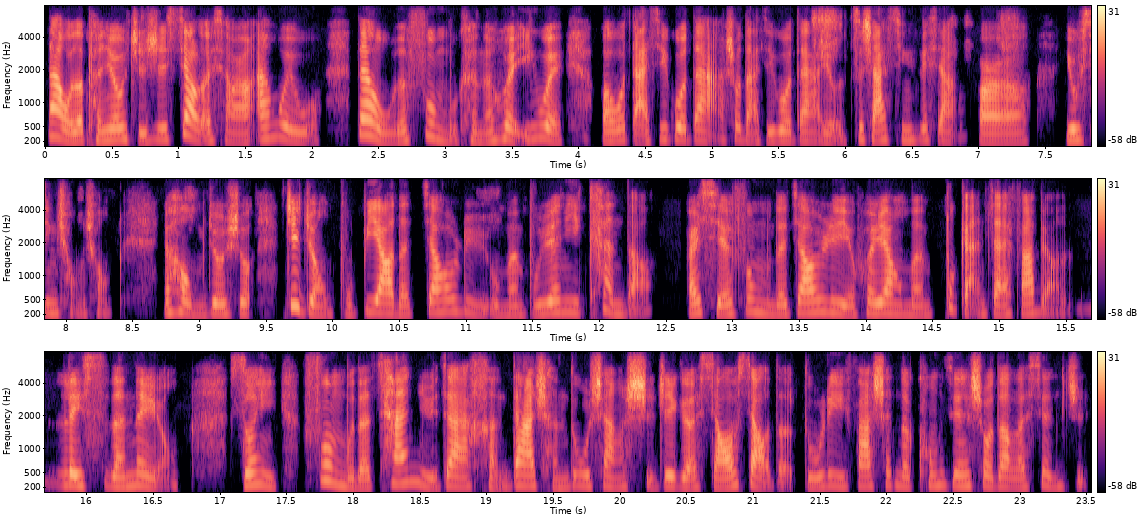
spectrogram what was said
那我的朋友只是笑了笑，然后安慰我。但我的父母可能会因为呃我打击过大，受打击过大，有自杀倾向而忧心忡忡。然后我们就说，这种不必要的焦虑，我们不愿意看到。而且父母的焦虑也会让我们不敢再发表类似的内容，所以父母的参与在很大程度上使这个小小的独立发声的空间受到了限制。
